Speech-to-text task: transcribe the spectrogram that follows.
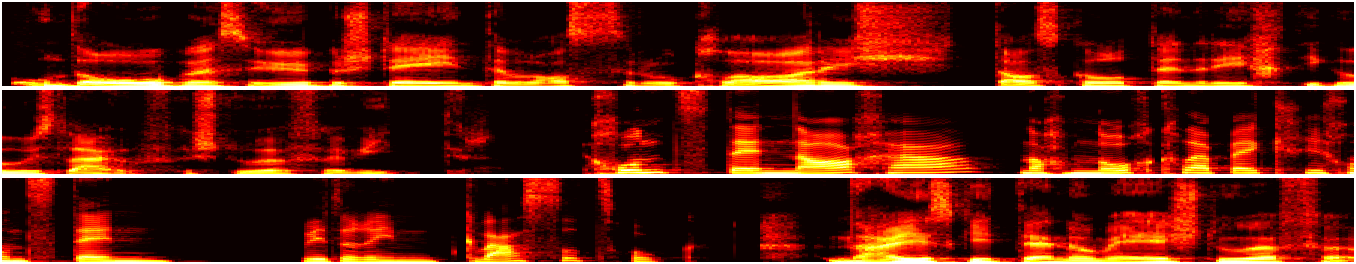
Und oben das überstehende Wasser, das klar ist, das geht dann richtig auslaufen, Stufen weiter. Kommt es dann nachher, nach dem Nachklebbecken, kommt es dann wieder in die Gewässer zurück? Nein, es gibt dann noch mehr Stufen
